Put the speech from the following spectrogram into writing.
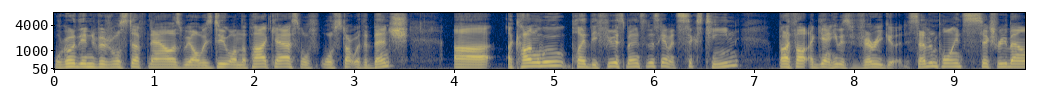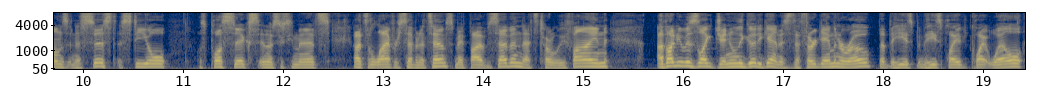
We'll go to the individual stuff now, as we always do on the podcast. We'll, we'll start with the bench. Uh, Okongwu played the fewest minutes in this game at 16, but I thought, again, he was very good. Seven points, six rebounds, an assist, a steal, was plus six in those 60 minutes. Got to the line for seven attempts, made five of seven. That's totally fine. I thought he was like genuinely good again. It's the third game in a row that he's he's played quite well.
